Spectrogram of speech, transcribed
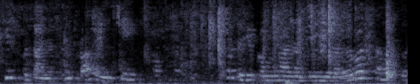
Всі питання, все правильно? Що тоді комунальна підтримка завершена? Хто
